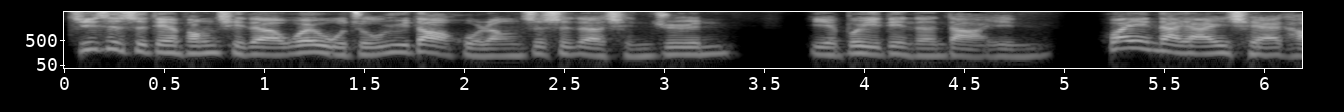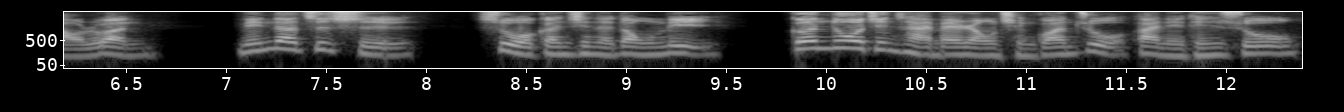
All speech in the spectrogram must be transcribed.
即使是巅峰期的魏武卒遇到虎狼之师的秦军，也不一定能打赢。欢迎大家一起来讨论，您的支持是我更新的动力。更多精彩内容，请关注拜年听书。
